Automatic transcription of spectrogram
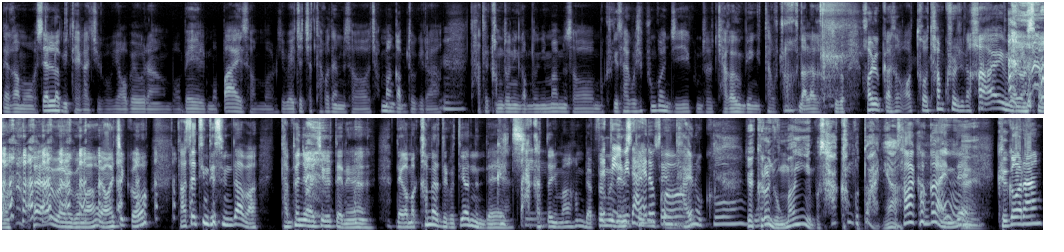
내가 뭐 셀럽이 돼가지고 여배우랑 뭐 매일 뭐 바에서 뭐 이렇게 외제차 타고 다니면서 천만 감독이라 음. 다들 감독님 감독님 하면서 뭐 그렇게 살고 싶은 건지 그러면서 자가용 비행기 타고 쭉 날아가지고 헐리우드 가서 어터 탐 크루즈가 hi 막 이러면서 막 막 이러고 막 영화 찍고 다 세팅됐습니다 막 단편 영화 찍을 때는 내가 막 카메라 들고 뛰었는데 그치. 딱 갔더니 막 한 몇백 명 되는 이미 다 해놓고. 세팅 다 해놓고 그러니까 그런 욕망이 뭐 사악한 것도 아니야. 사 악한 건 아닌데 네. 그거랑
